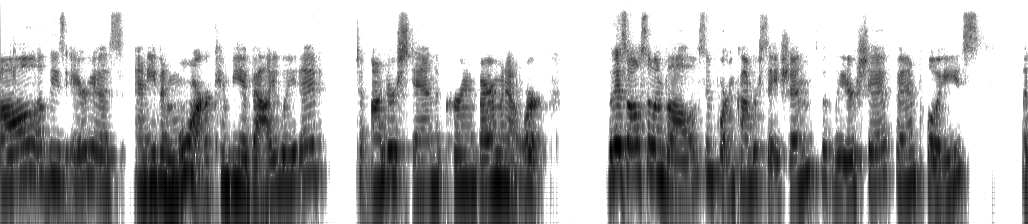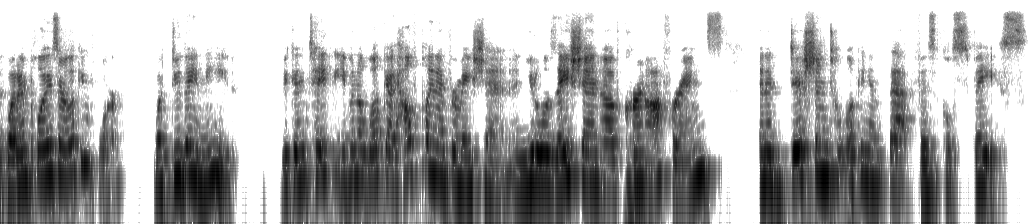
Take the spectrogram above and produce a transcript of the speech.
All of these areas and even more can be evaluated to understand the current environment at work. But this also involves important conversations with leadership and employees like what employees are looking for. What do they need? We can take even a look at health plan information and utilization of mm-hmm. current offerings in addition to looking at that physical space.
